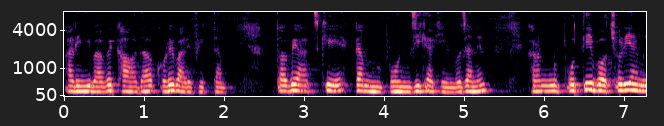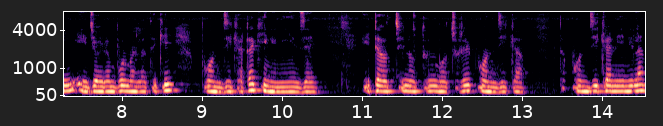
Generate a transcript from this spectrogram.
আর এইভাবে খাওয়া দাওয়া করে বাড়ি ফিরতাম। তবে আজকে একটা পঞ্জিকা কিনবো জানেন? কারণ প্রতি বছরই আমি এই জয়রামপুর মেলা থেকে পঞ্জিকাটা কিনে নিয়ে যাই। এটা হচ্ছে নতুন বছরের পঞ্জিকা। তো পঞ্জিকা নিয়ে নিলাম,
